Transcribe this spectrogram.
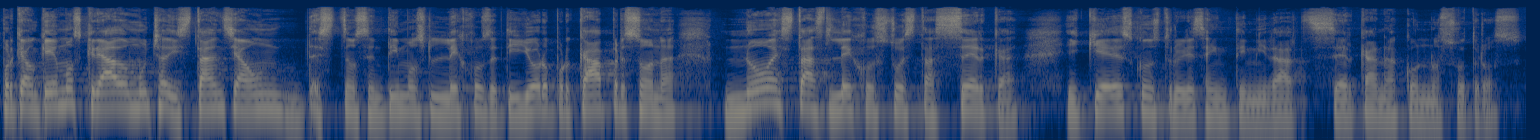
Porque aunque hemos creado mucha distancia, aún nos sentimos lejos de ti. Lloro por cada persona. No estás lejos, tú estás cerca y quieres construir esa intimidad cercana con nosotros.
